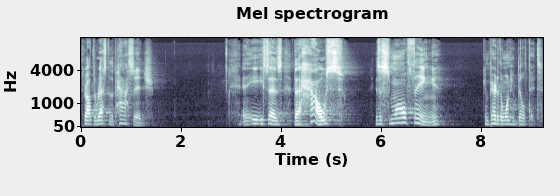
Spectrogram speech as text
throughout the rest of the passage. And he says, the house is a small thing compared to the one who built it.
